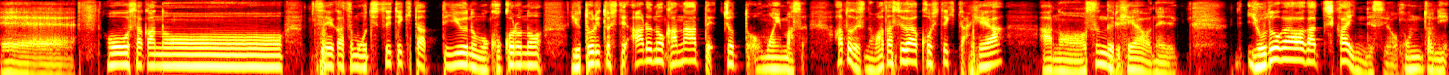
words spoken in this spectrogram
えー、大阪の生活も落ち着いてきたっていうのも心のゆとりとしてあるのかなってちょっと思います。あとですね、私が越してきた部屋、あの、住んでる部屋はね、淀川が近いんですよ、本当に。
